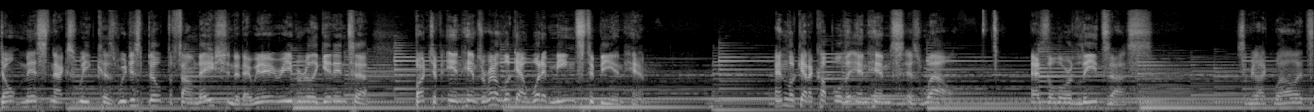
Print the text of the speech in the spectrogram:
don't miss next week because we just built the foundation today. We didn't even really get into bunch of in Hims. We're going to look at what it means to be in Him and look at a couple of the in Hims as well as the Lord leads us. Some of you are like, well, it's,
